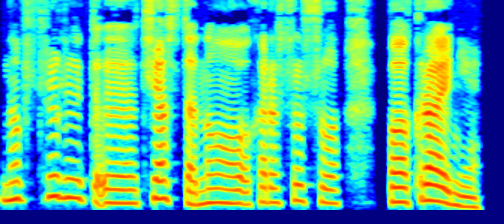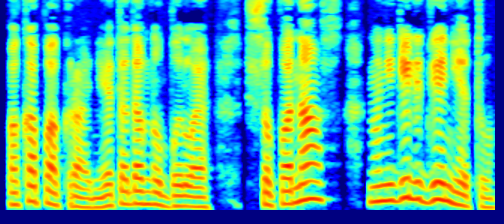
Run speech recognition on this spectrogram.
Ну, обстреливают э, часто, но хорошо, что по окраине, пока по окраине. Это давно было, что по нас, но недели две нету.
